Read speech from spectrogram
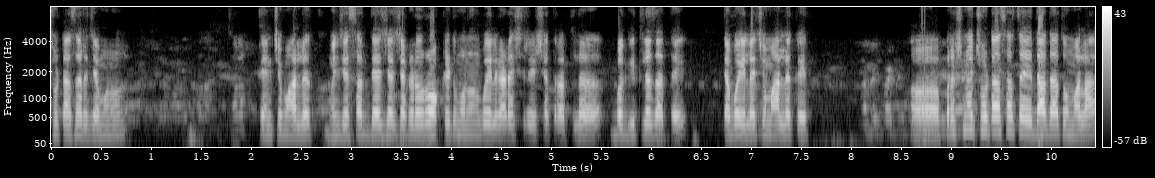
छोटा सर्जा म्हणून. त्यांचे मालक म्हणजे सध्या ज्याच्याकडे रॉकेट म्हणून बैलगाडा श्रेय क्षेत्रातलं बघितलं जातंय त्या बैलाचे मालक आहेत. प्रश्न छोटासाच आहे दादा तुम्हाला.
